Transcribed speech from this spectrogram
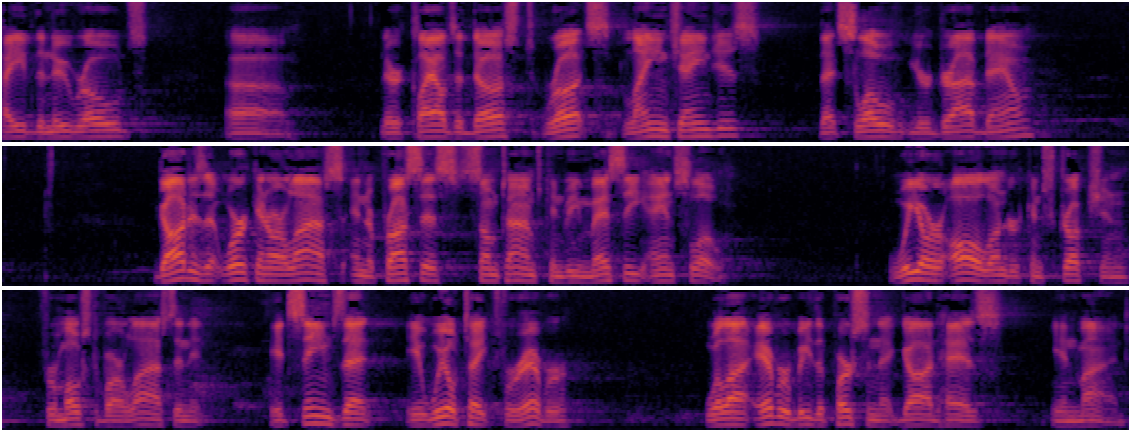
pave the new roads. Uh, there are clouds of dust, ruts, lane changes that slow your drive down. God is at work in our lives, and the process sometimes can be messy and slow. We are all under construction for most of our lives, and it, it seems that it will take forever. Will I ever be the person that God has in mind?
